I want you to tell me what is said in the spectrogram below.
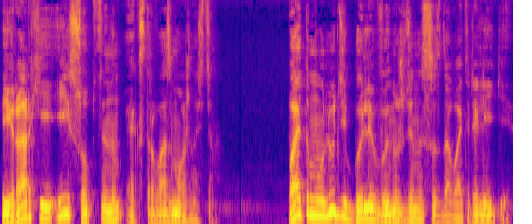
иерархии и собственным экстравозможностям. Поэтому люди были вынуждены создавать религии.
